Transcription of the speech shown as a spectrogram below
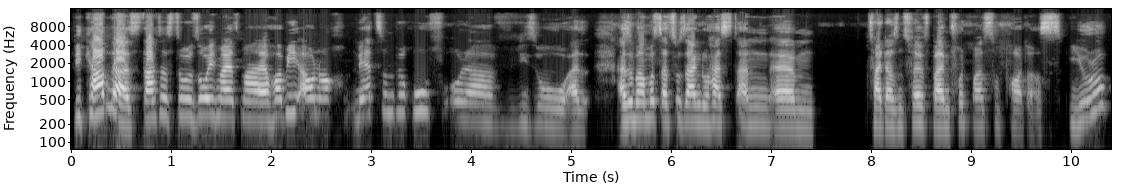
wie kam das? Dachtest du so, ich mache jetzt mal Hobby auch noch mehr zum Beruf oder wieso? Also, also man muss dazu sagen, du hast dann ähm, 2012 beim Football Supporters Europe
